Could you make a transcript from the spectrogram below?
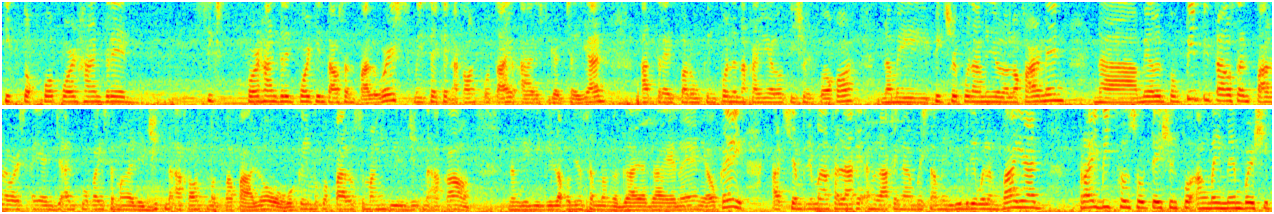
TikTok po, 400 6 414,000 followers. May second account po tayo, Aris Gatchalian at Red Parungkin po na naka-yellow t-shirt po ako na may picture po namin ni Lolo Carmen na meron pong 50,000 followers. Ayan, dyan po kayo sa mga legit na account magpapalo. Huwag kayong magpapalo sa mga hindi legit na account. Nanggigigil ako dyan sa mga gaya-gaya na yan. Eh. Okay? At syempre mga kalaki, ang lucky numbers namin libre, walang bayad. Private consultation po ang may membership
